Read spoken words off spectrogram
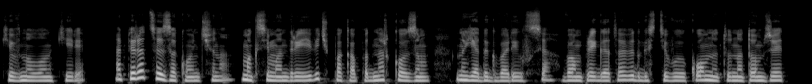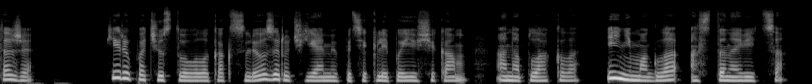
кивнул он Кире. Операция закончена. Максим Андреевич пока под наркозом, но я договорился. Вам приготовят гостевую комнату на том же этаже. Кира почувствовала, как слезы ручьями потекли по ее щекам. Она плакала и не могла остановиться.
